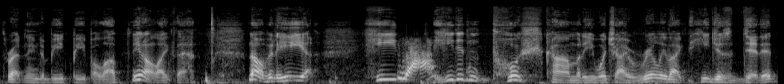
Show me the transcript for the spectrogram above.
threatening to beat people up, you know, like that. No, but he he Yeah. he didn't push comedy, which I really liked. He just did it.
